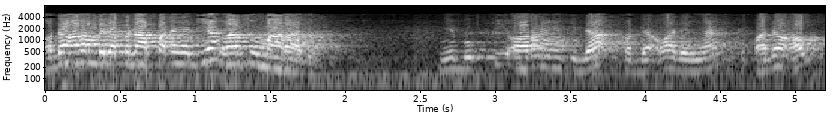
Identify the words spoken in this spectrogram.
Ada orang beda pendapat dengan dia, langsung marah dia. Ini bukti orang yang tidak berdakwah dengan kepada Allah.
